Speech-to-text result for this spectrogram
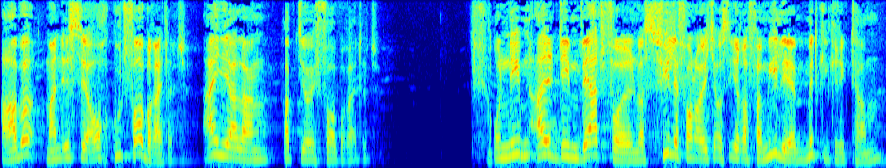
aber man ist ja auch gut vorbereitet. Ein Jahr lang habt ihr euch vorbereitet. Und neben all dem Wertvollen, was viele von euch aus ihrer Familie mitgekriegt haben,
